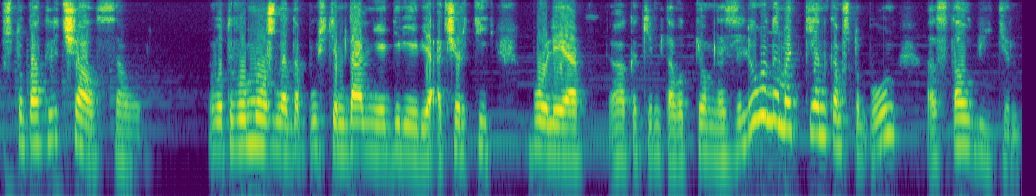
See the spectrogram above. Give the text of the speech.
чтобы отличался он. Вот его можно, допустим, дальние деревья очертить более а, каким-то вот темно-зеленым оттенком, чтобы он а, стал виден.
